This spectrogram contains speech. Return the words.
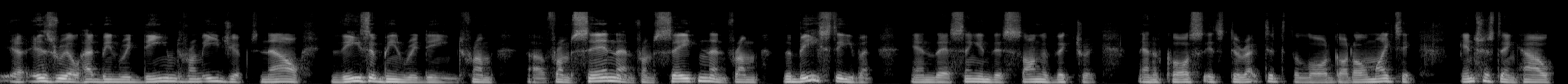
uh, Israel had been redeemed from Egypt. Now these have been redeemed from uh, from sin and from Satan and from the beast even, and they're singing this song of victory. And of course, it's directed to the Lord God Almighty. Interesting how,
